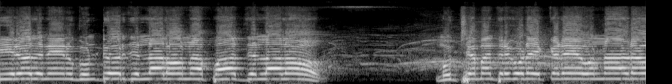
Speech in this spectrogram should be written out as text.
ఈరోజు నేను గుంటూరు జిల్లాలో ఉన్న పాత జిల్లాలో ముఖ్యమంత్రి కూడా ఇక్కడే ఉన్నాడు.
